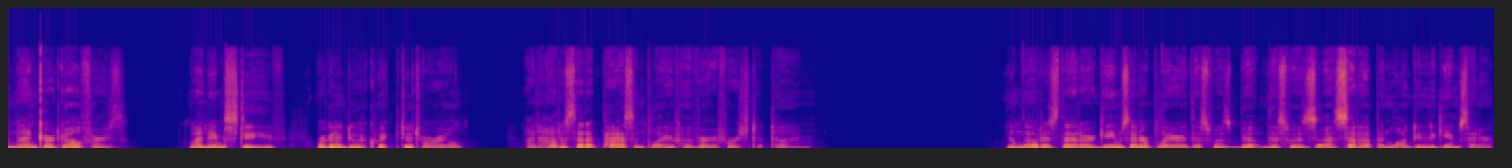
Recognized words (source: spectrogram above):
nine card golfers. My name's Steve. We're going to do a quick tutorial on how to set up pass and play for the very first time. You'll notice that our Game Center player, this was this was uh, set up and logged into Game Center.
